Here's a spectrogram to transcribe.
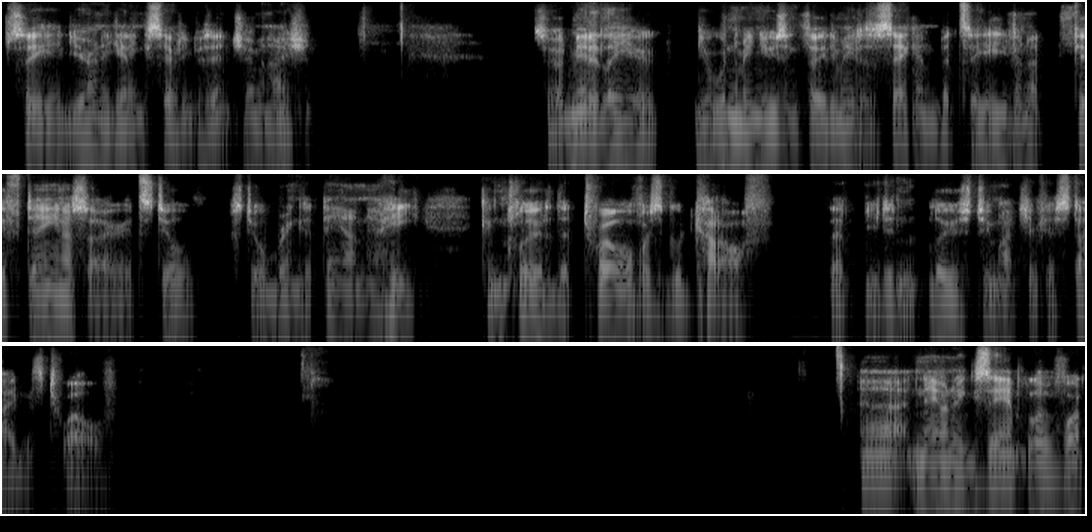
seed, you're only getting 70% germination. So admittedly, you, you wouldn't have been using 30 meters a second, but see, even at 15 or so, it still still brings it down. Now, he concluded that 12 was a good cutoff, that you didn't lose too much if you stayed with 12. Uh, now, an example of what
